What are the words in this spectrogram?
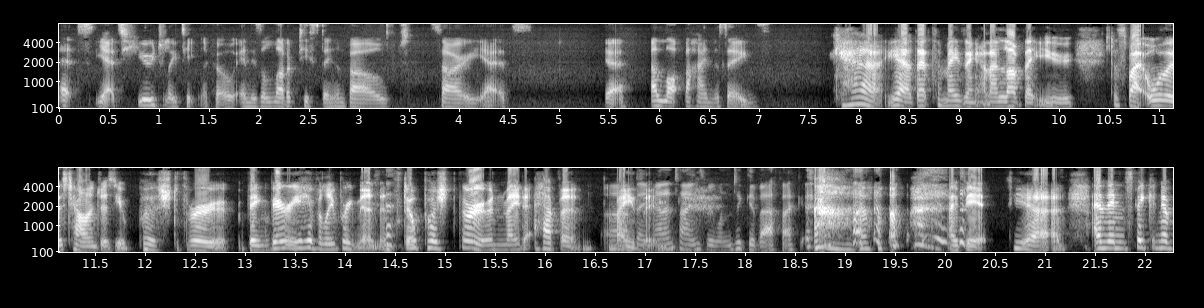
it's yeah, it's hugely technical, and there's a lot of testing involved. So yeah, it's yeah, a lot behind the scenes. Yeah, yeah, that's amazing. And I love that you, despite all those challenges, you pushed through being very heavily pregnant and still pushed through and made it happen. Uh, the amount of times we wanted to give up. I I bet. Yeah. And then speaking of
